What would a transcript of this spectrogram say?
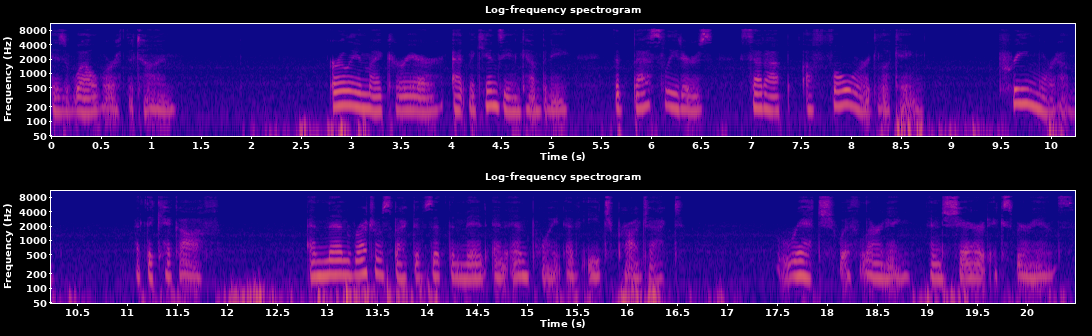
is well worth the time. Early in my career at McKinsey and Company, the best leaders set up a forward-looking pre-mortem at the kickoff and then retrospectives at the mid and end point of each project rich with learning and shared experience.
